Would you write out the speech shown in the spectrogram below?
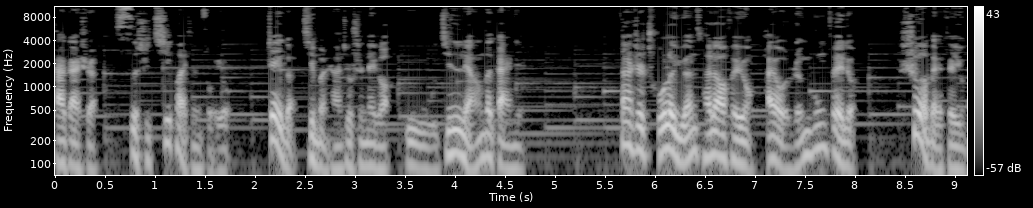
大概是四十七块钱左右，这个基本上就是那个五斤粮的概念。但是除了原材料费用，还有人工费用。设备费用、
